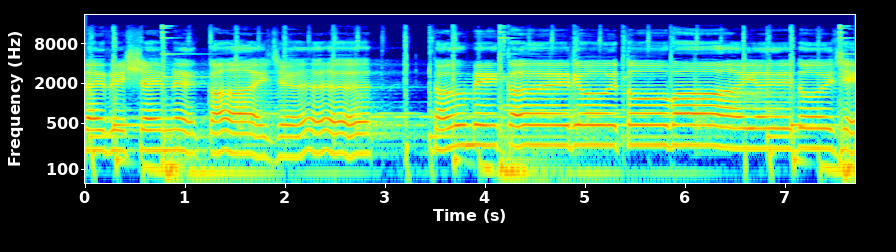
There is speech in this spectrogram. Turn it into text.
दर्शन काज। तमे तो वाय दो जे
